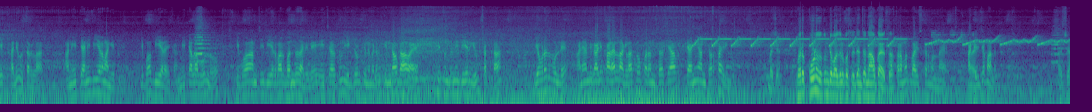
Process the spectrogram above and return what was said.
एक खाली उतरला आणि त्याने बिअर मागितली. की बुवा बिअर आहे का? मी त्याला बोललो की बुवा आमची बिअर बार बंद झालेली आहे. याच्यातून एक दोन किलोमीटर किनगाव गाव आहे. तिथून तुम्ही बिअर घेऊ शकता. एवढंच बोलले आणि आम्ही गाडी काढायला लागला. तोपर्यंत त्या त्यांनी आमच्यावर फायरिंग केली. अच्छा. बरं कोण होतं तुमच्या बाजूला बसलं? त्यांचं नाव काय होतं? प्रमोद बाविस्कर म्हणून आहे. हॉटेलचे मालक. अच्छा.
